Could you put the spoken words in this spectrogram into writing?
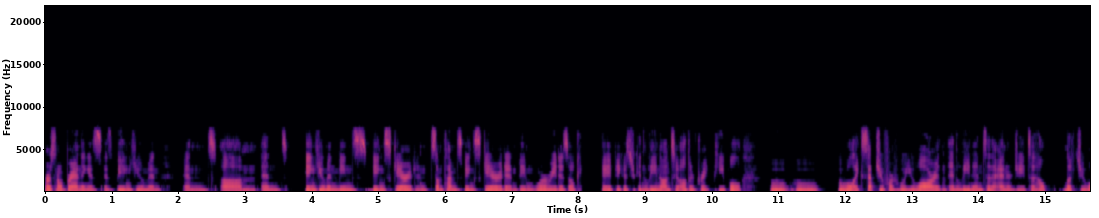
personal branding is is being human and um and being human means being scared and sometimes being scared and being worried is okay because you can lean on to other great people who who who will accept you for who you are and, and lean into the energy to help lift you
